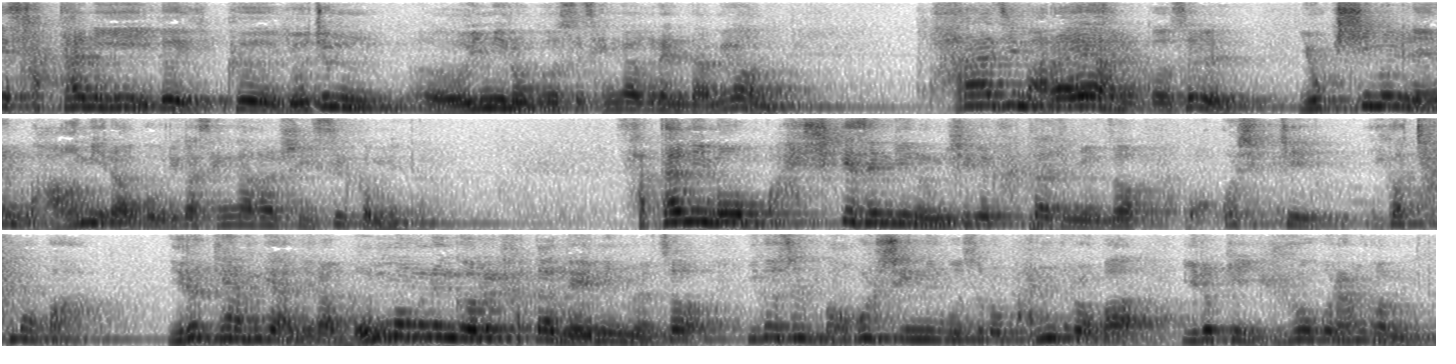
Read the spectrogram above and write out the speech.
사탄이 그, 그 요즘 의미로 그것을 생각을 한다면 바라지 말아야 할 것을 욕심을 내는 마음이라고 우리가 생각할 수 있을 겁니다. 사탄이 뭐 맛있게 생긴 음식을 갖다 주면서 먹고 싶지 이거 참아봐 이렇게 하는 게 아니라 못 먹는 거를 갖다 내밀면서 이것을 먹을 수 있는 것으로 만들어봐 이렇게 유혹을 한 겁니다.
